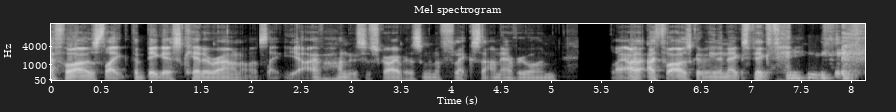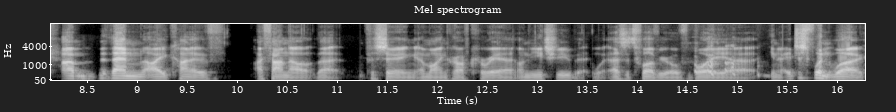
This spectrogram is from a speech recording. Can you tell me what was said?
I thought I was like the biggest kid around. I was like, yeah, I have 100 subscribers. I'm gonna flex that on everyone. Like I, I thought I was gonna be the next big thing. um, but then I kind of I found out that pursuing a Minecraft career on YouTube as a 12 year old boy, uh, you know, it just wouldn't work.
